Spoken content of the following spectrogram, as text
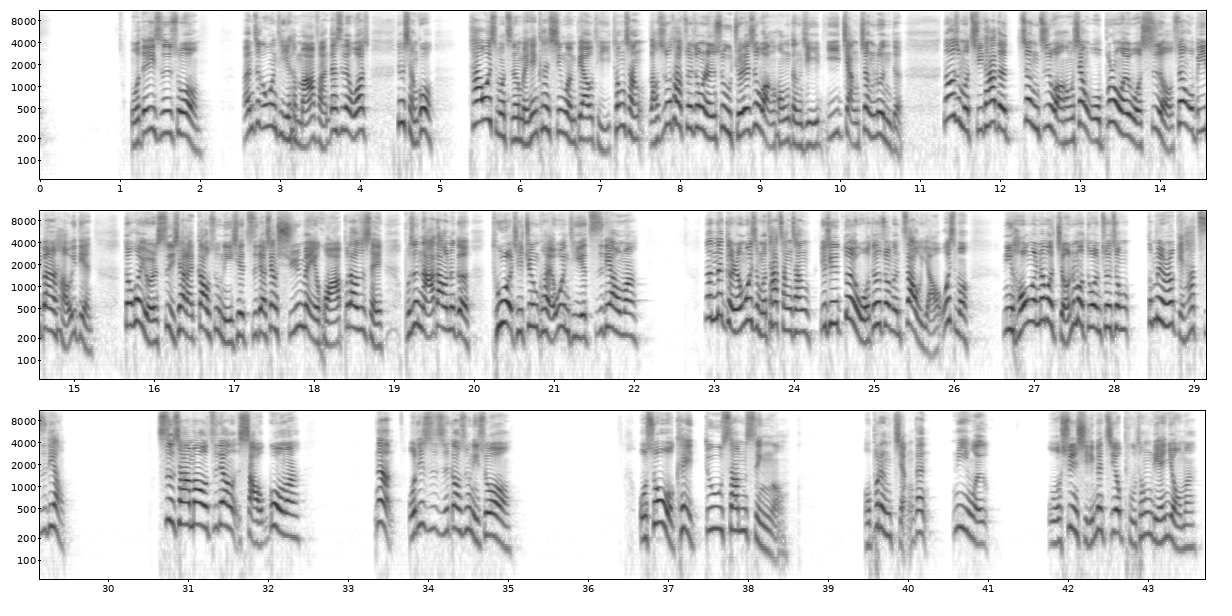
我的意思是说，反正这个问题很麻烦。但是呢，我你有想过他为什么只能每天看新闻标题？通常老实说，他追踪人数绝对是网红等级，以讲政论的。那为什么其他的政治网红，像我不认为我是哦，虽然我比一般人好一点，都会有人私底下来告诉你一些资料，像徐美华，不知道是谁，不是拿到那个土耳其捐款有问题的资料吗？那那个人为什么他常常，尤其是对我，都是专门造谣？为什么你红了那么久，那么多人追踪，都没有人给他资料？四叉猫的资料少过吗？那我的意思只是告诉你说，我说我可以 do something 哦，我不能讲，但你以为？我讯息里面只有普通连友吗？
